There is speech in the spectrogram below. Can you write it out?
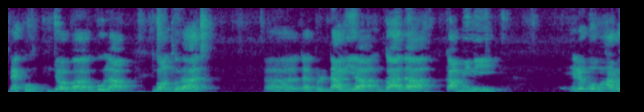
দেখো, জবা, গোলাপ, গন্ধরাজ তারপর ডালিয়া, গাঁদা, কামিনী এরকম আরও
